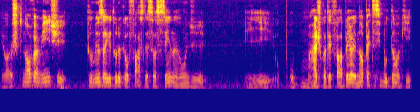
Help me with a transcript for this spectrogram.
Eu acho que novamente, pelo menos a leitura que eu faço dessa cena, onde ele, o, o mágico até fala pra ele: olha, não aperta esse botão aqui.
